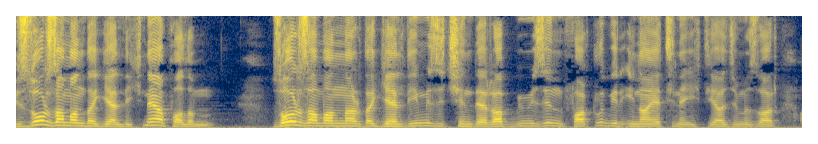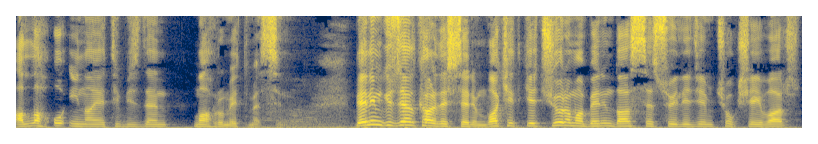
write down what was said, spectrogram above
Biz zor zamanda geldik ne yapalım? Zor zamanlarda geldiğimiz için de Rabbimizin farklı bir inayetine ihtiyacımız var. Allah o inayeti bizden mahrum etmesin. Benim güzel kardeşlerim vakit geçiyor ama benim daha size söyleyeceğim çok şey var.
